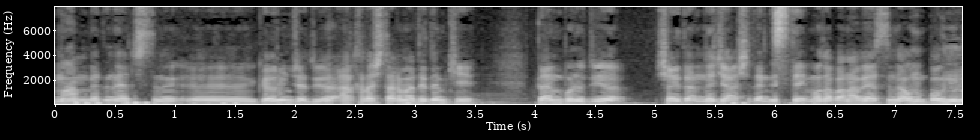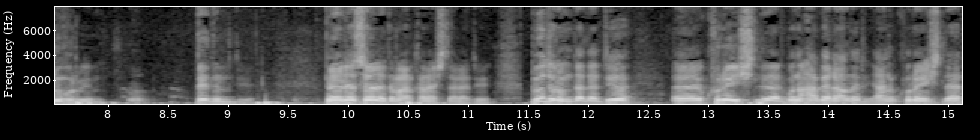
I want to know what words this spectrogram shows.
Muhammed'in elçisini e, görünce diyor arkadaşlarıma dedim ki ben bunu diyor şeyden Necaşi'den isteyeyim o da bana versin ve onun boynunu vurayım dedim diyor. Böyle söyledim arkadaşlara diyor. Bu durumda da diyor e, Kureyşliler bunu haber alır. Yani Kureyşliler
